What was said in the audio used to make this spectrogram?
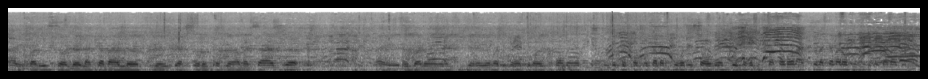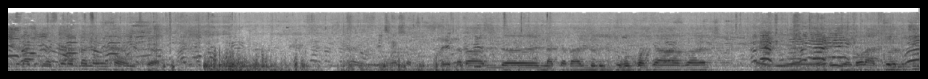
Allez, balle au sol. La cavale prioritaire sur le premier ramassage. Allez, le ballon est récupéré, on va rentrer dans les 3 mètres. Deuxième contre la balle qui redescend. On de. La cavale de en défense. La aux trois quarts. Dans le petit.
